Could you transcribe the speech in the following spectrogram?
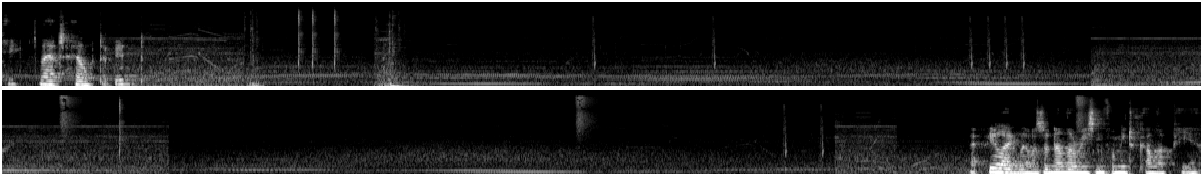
Okay, that helped a bit. I feel like there was another reason for me to come up here.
